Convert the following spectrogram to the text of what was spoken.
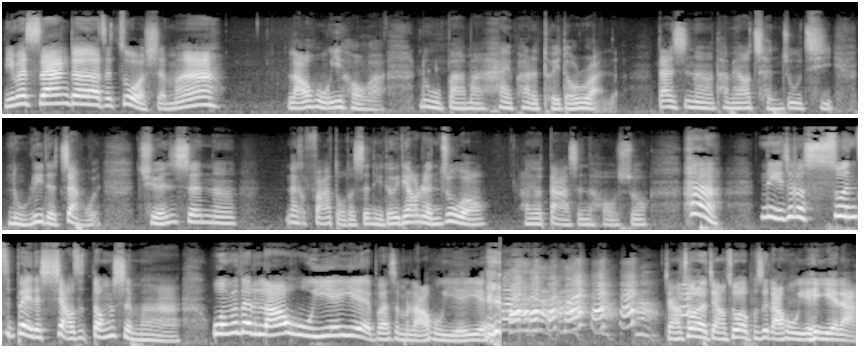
你们三个在做什么？老虎一吼啊，鹿爸妈害怕的腿都软了。但是呢，他们要沉住气，努力的站稳，全身呢那个发抖的身体都一定要忍住哦。他就大声的吼说：“哼，你这个孙子辈的小子，懂什么啊？我们的老虎爷爷，不是什么老虎爷爷，讲错了，讲错了，不是老虎爷爷啦，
